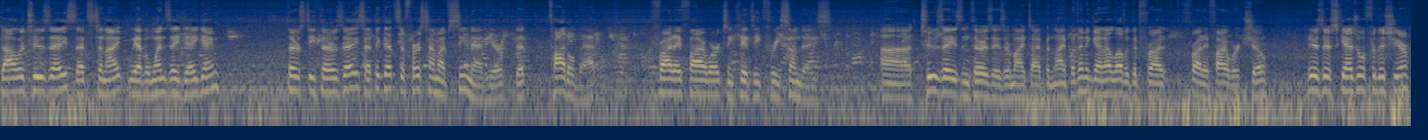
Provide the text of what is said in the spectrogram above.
Dollar Tuesdays, that's tonight. We have a Wednesday day game. Thirsty Thursdays, I think that's the first time I've seen that here, that titled that. Friday fireworks and kids eat free Sundays. Uh, Tuesdays and Thursdays are my type of night, but then again, I love a good Friday, Friday fireworks show. Here's their schedule for this year.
